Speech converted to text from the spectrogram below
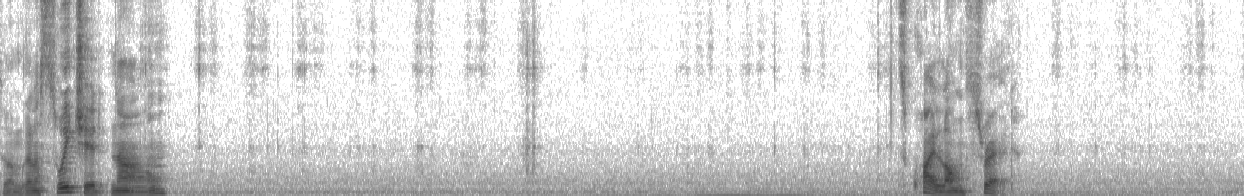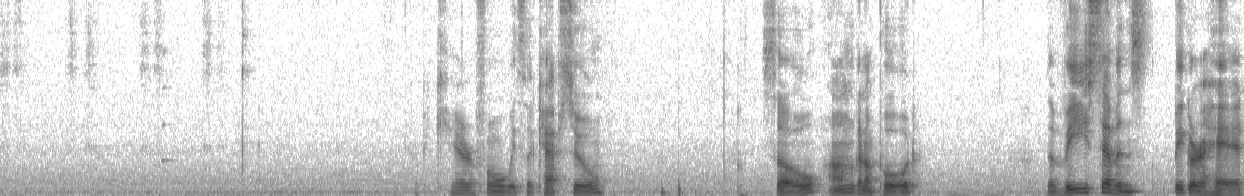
So I'm gonna switch it now. It's quite long thread. Be careful with the capsule. So I'm gonna put the V7's bigger head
